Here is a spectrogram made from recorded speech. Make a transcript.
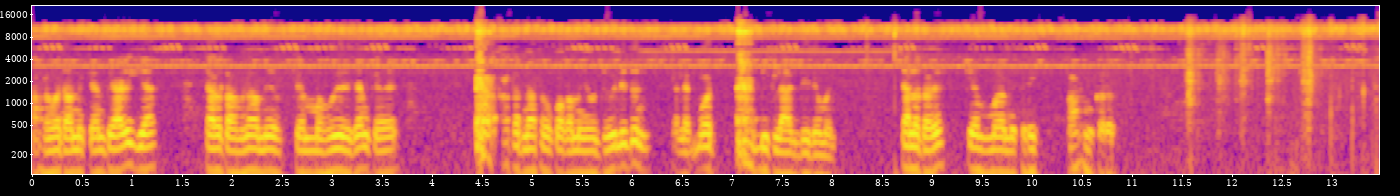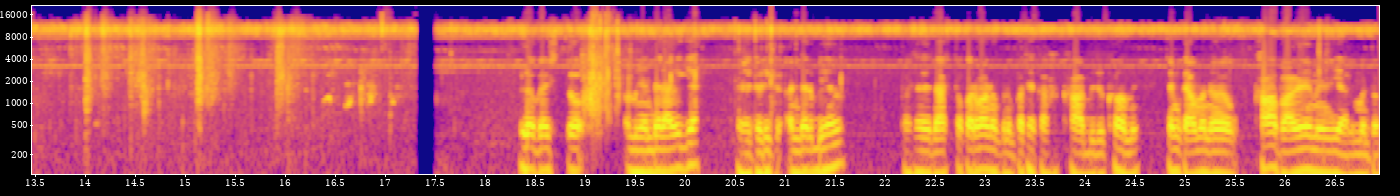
હાલમાં તો અમે કેમ્પે આવી ગયા. ચાલો તો હમણાં અમે કેમ્પમાં હોઈએ કેમ કે ખતરનાક કોઈક અમે એવું જોઈ લીધું ને, એટલે બહુ બીક લાગી દીધી મને. ચાલો તો હવે કેમ્પમાં અમે ઘડીક આરામ કરો હેલો ગઈશ તો અમે અંદર આવી ગયા. હવે ઘડીક અંદર બે પછી નાસ્તો કરવાનો, પણ પછી ખાવા બીજું ખાવા અમે જેમ કે અમને ખાવા ભાવે એમ નથી હાલમાં તો.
